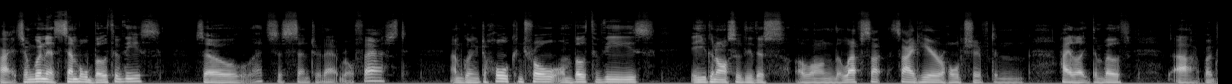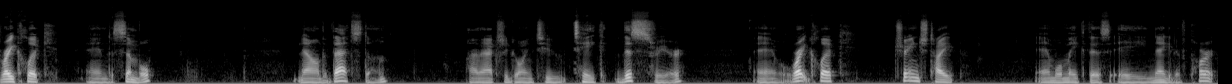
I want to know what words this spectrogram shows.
All right, so I'm going to assemble both of these. So let's just center that real fast. I'm going to hold control on both of these. You can also do this along the left side here, hold shift and highlight them both. Uh, but right click and assemble. Now that that's done, I'm actually going to take this sphere and we'll right click, change type, and we'll make this a negative part.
